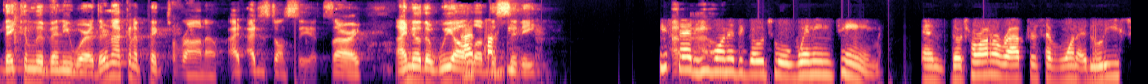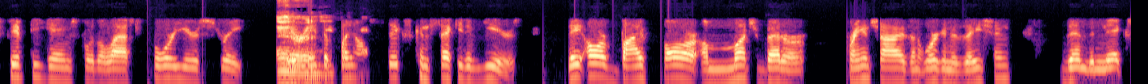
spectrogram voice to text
they can live anywhere. They're not going to pick Toronto. I, I just don't see it. Sorry. I know that we all I love the thought he- city. He I- said he wanted to go to a winning team, and the Toronto Raptors have won at least 50 games for the last four years straight. and They've are in made the playoffs six consecutive years. They are by far a much better franchise and organization than the Knicks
